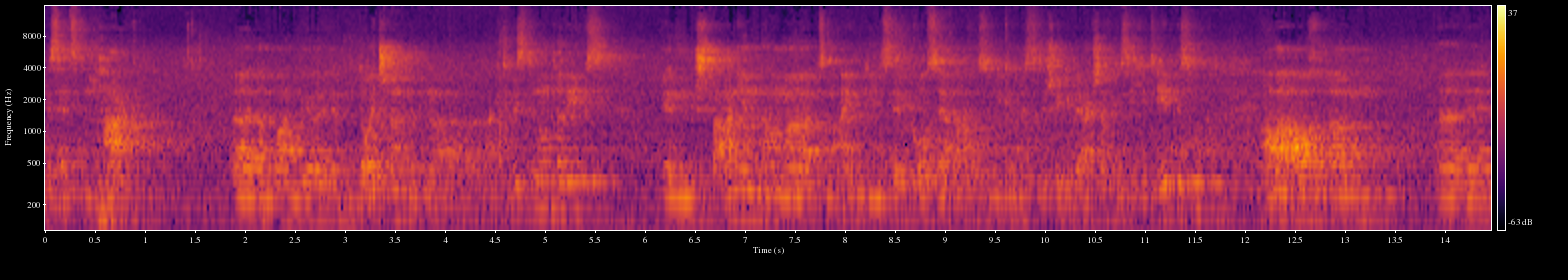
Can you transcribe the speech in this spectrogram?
besetzten Park. Äh, dann waren wir in Deutschland mit einer Aktivistin unterwegs. In Spanien haben wir zum einen diese große anarcho-syndikalistische Gewerkschaft, die CGT, besucht, aber auch ähm, äh, eine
